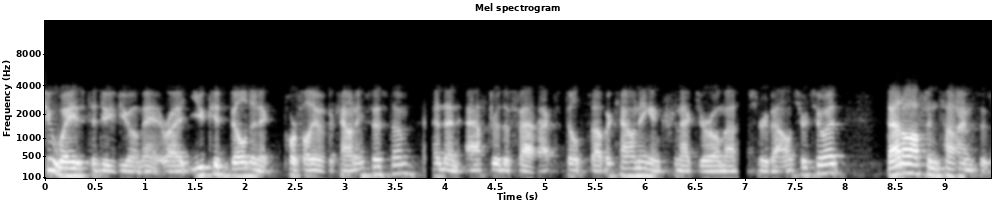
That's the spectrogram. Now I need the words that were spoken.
two ways to do UMA, right? You could build in a portfolio accounting system and then after the fact, build sub-accounting and connect your OMS and rebalancer to it. That oftentimes is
